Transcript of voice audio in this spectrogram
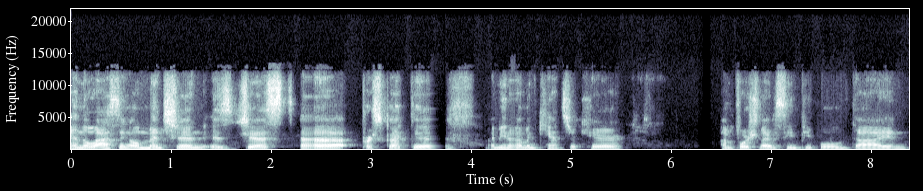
and the last thing I'll mention is just uh, perspective. I mean, I'm in cancer care. Unfortunately, I've seen people die and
